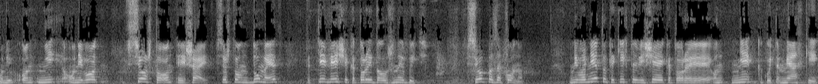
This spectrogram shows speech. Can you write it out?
у него, он не, у него все, что он решает, все, что он думает, это те вещи, которые должны быть. Все по закону. У него нету каких-то вещей, которые... Он не какой-то мягкий,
